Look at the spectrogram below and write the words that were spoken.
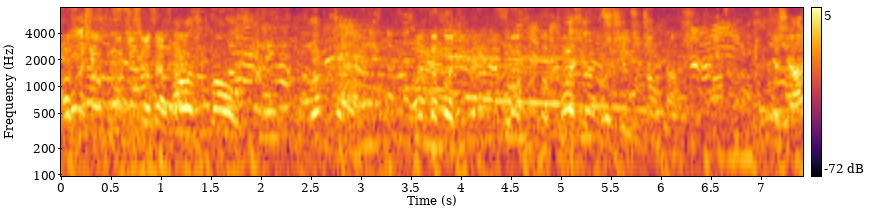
Można się zimą. Pięknie. O to chodzi. Trzeba się jak? Krzyszku.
